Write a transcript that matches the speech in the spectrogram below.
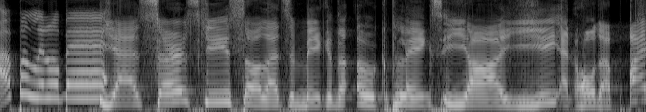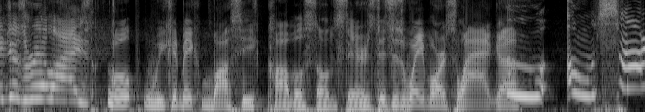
up a little bit. Yes, sir, ski. So let's make the oak planks. Yeah, yee. And hold up. I just realized. Oh, we can make mossy cobblestone stairs. This is way more swag. Ooh, oh, smart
